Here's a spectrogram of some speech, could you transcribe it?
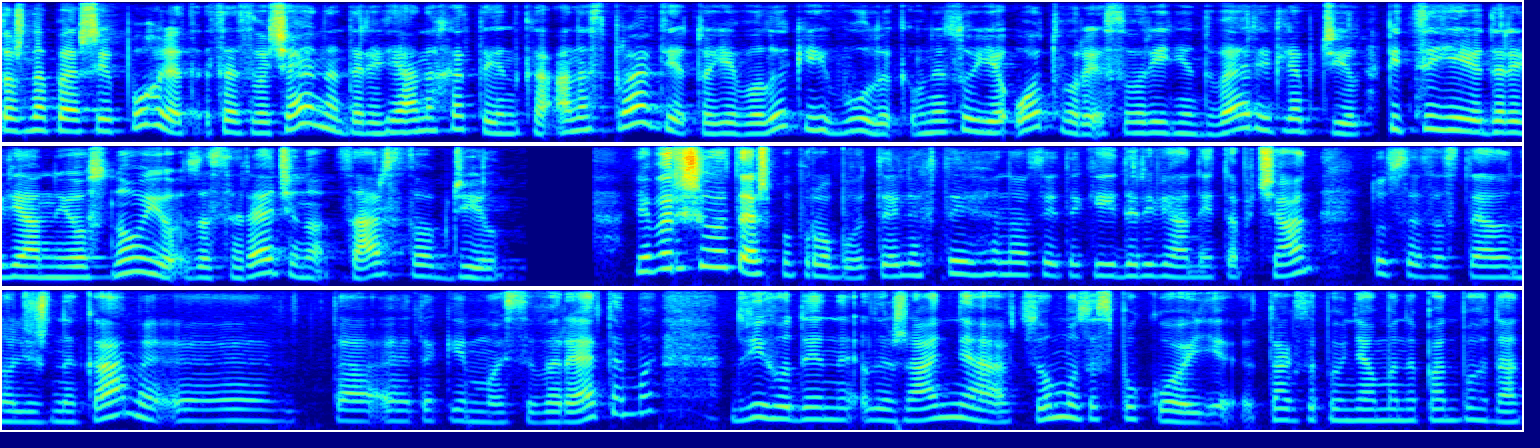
Тож, на перший погляд, це звичайна дерев'яна хатинка, а насправді то є великий вулик. Внизу є отвори, своєрідні двері для бджіл. Під цією дерев'яною основою зосереджено царство бджіл. Я вирішила теж попробувати лягти на цей такий дерев'яний тапчан. Тут все застелено ліжниками е, та е, такими ось веретами. Дві години лежання в цьому заспокоює. Так запевняв мене пан Богдан.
